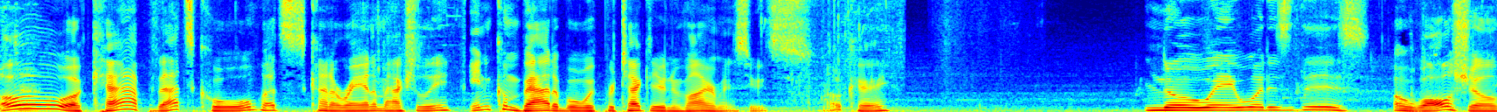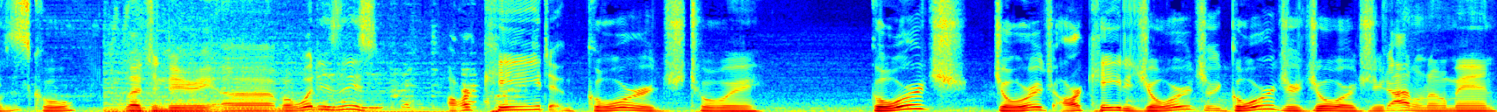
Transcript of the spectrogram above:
Oh, a cap. That's cool. That's kind of random, actually. Incompatible with protective environment suits. Okay. No way, what is this? Oh, wall shelves, this is cool. Legendary, uh, but what is this? Arcade Gorge toy. Gorge? George? Arcade George? Or Gorge or George? Dude, I don't know, man.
